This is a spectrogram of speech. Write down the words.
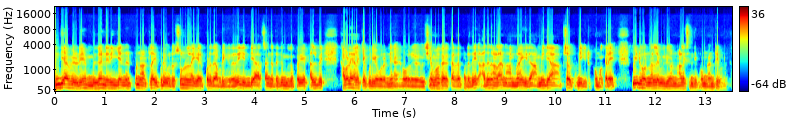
இந்தியாவினுடைய மிக நெருங்கிய நட்பு நாட்டில் இப்படி ஒரு சூழ்நிலை ஏற்படுது அப்படிங்கிறது இந்திய அரசாங்கத்துக்கு மிகப்பெரிய கல்வி கவலை அளிக்கக்கூடிய ஒரு நெ- ஒரு விஷயமாக கருதப்படுது. அதனால நாம இதை அமைதியாக அப்சர்வ் பண்ணிக்கிட்டு இருக்கோம் மக்களே. மீண்டும் ஒரு நல்ல வீடியோ நாளை சந்திப்போம். நன்றி வணக்கம்.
